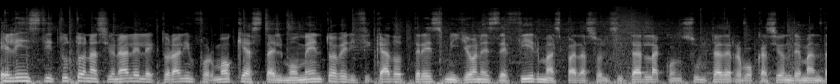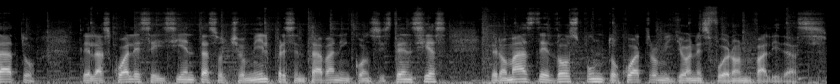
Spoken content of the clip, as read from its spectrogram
El Instituto Nacional Electoral informó que hasta el momento ha verificado 3 millones de firmas para solicitar la consulta de revocación de mandato, de las cuales 608 mil presentaban inconsistencias, pero más de 2.4 millones fueron válidas.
